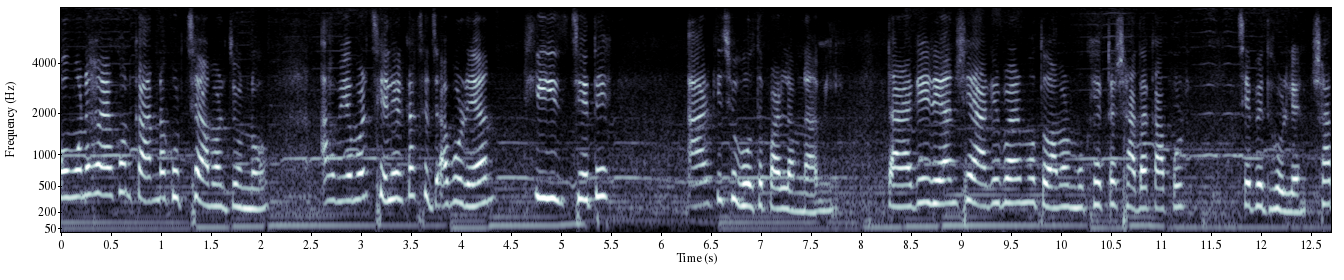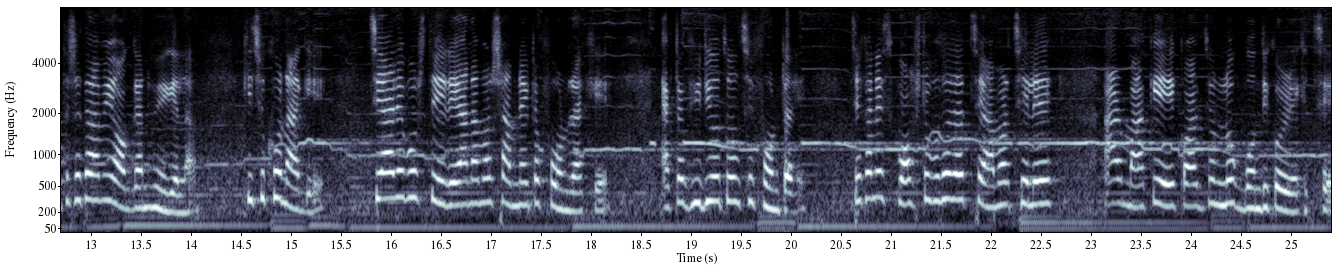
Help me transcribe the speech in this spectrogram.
ও মনে হয় এখন কান্না করছে আমার জন্য। আমি আমার ছেলের কাছে যাব রেয়ান প্লিজ যেতে। আর কিছু বলতে পারলাম না আমি। তার আগে রেয়ান সে আগের বারের মতো আমার মুখে একটা সাদা কাপড় চেপে ধরলেন। সাথে সাথে আমি অজ্ঞান হয়ে গেলাম। কিছুক্ষণ আগে। চেয়ারে বসতে রেয়ান আমার সামনে একটা ফোন রাখে। একটা ভিডিও চলছে ফোনটায় যেখানে স্পষ্ট বোঝা যাচ্ছে আমার ছেলে আর মাকে কয়েকজন লোক বন্দি করে রেখেছে।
